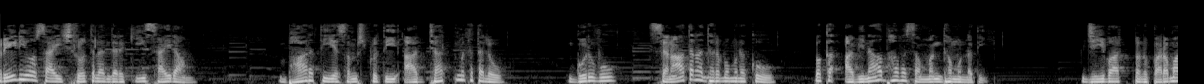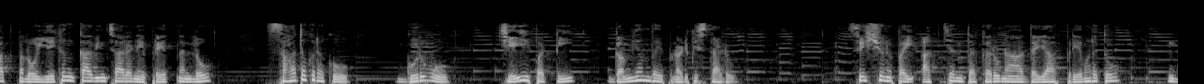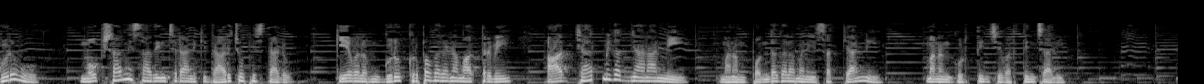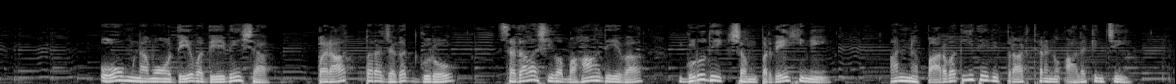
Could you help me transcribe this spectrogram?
Radio Sai శ్రోతలందరికీ సాయిరాం భారతీయ సంస్కృతి ఆధ్యాత్మికతలో గురువు సనాతన ధర్మమునకు ఒక అవినాభావ సంబంధమున్నది. జీవాత్మను పరమాత్మలో ఏకం కావించాలనే ప్రయత్నంలో సాధకులకు గురువు చేయి పట్టి గమ్యం వైపు నడిపిస్తాడు. శిష్యునిపై అత్యంత కరుణ దయా ప్రేమలతో గురువు మోక్షాన్ని సాధించడానికి దారి చూపిస్తాడు. కేవలం గురు కృప వలన మాత్రమే ఆధ్యాత్మిక జ్ఞానాన్ని మనం పొందగలమనే సత్యాన్ని మనం గుర్తించి వర్తించాలి. ఓం నమో దేవదేవేశ పరాత్పర జగద్గురో సదాశివ మహాదేవ గురుదీక్షం ప్రదేహిని అన్న పార్వతీదేవి ప్రార్థనను ఆలకించి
